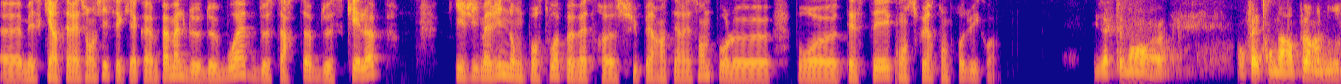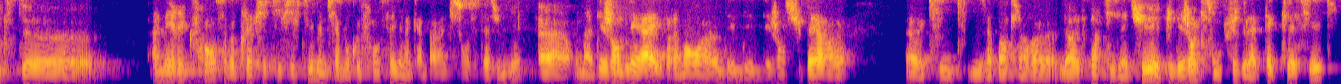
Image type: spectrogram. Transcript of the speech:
mais ce qui est intéressant aussi, c'est qu'il y a quand même pas mal de, de boîtes, de startups, de scale-up qui, j'imagine, donc pour toi, peuvent être super intéressantes pour, le, pour tester, construire ton produit. Quoi. Exactement. En fait, on a un peu un mix de Amérique-France, à peu près 50-50, même s'il y a beaucoup de Français, il y en a quand même pas mal qui sont aux États-Unis. On a des gens de l'AI, vraiment des, des, gens super qui, qui, nous apportent leur, leur expertise là-dessus. Et puis des gens qui sont plus de la tech classique,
